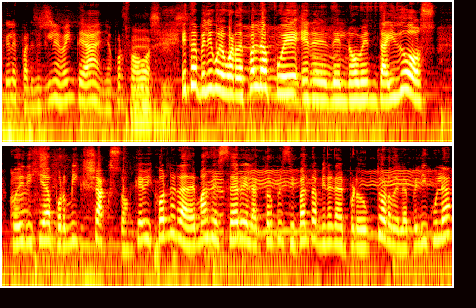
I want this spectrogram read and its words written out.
¿qué les parece? Tienes 20 años, por favor. sí, sí. Esta película, Guardaespaldas, fue en el del 92. Fue dirigida por Mick Jackson. Kevin Conner, además de ser el actor principal, también era el productor de la película.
